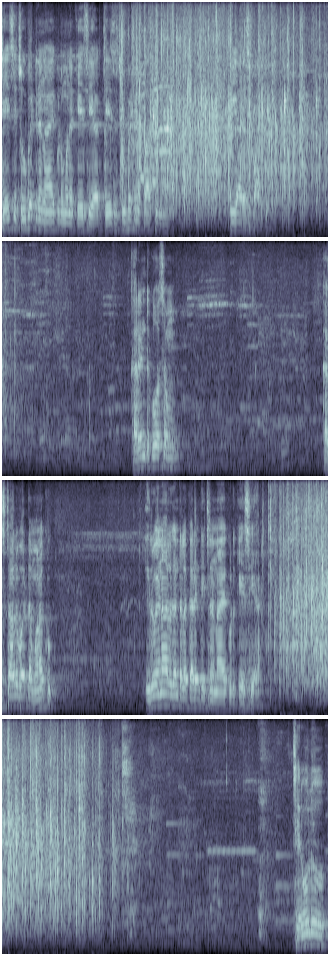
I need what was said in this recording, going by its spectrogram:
చేసి చూపెట్టిన నాయకుడు మన కేసీఆర్ చేసి చూపెట్టిన పార్టీ మన టీఆర్ఎస్ పార్టీ. కరెంటు కోసం కష్టాలు పడ్డ మనకు ఇరవై నాలుగు గంటల కరెంట్ ఇచ్చిన నాయకుడు కేసీఆర్. చెరువులు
